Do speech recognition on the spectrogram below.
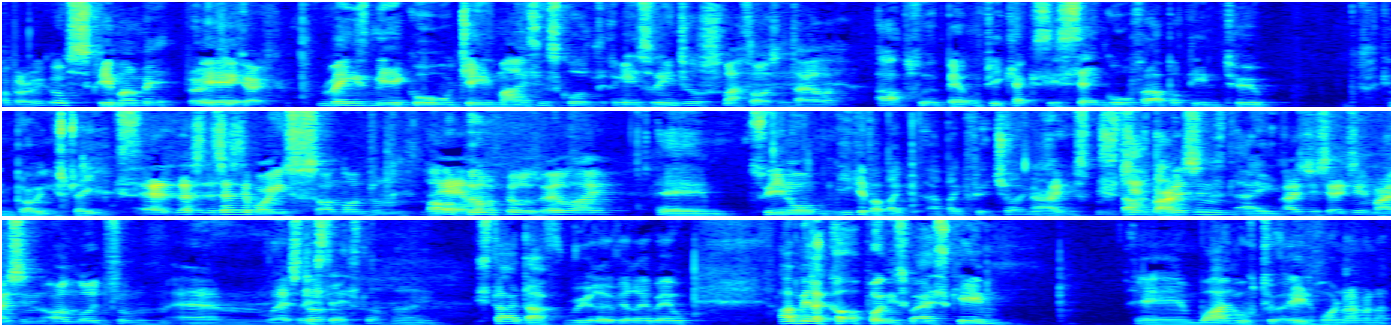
A brilliant goal. Screamer, mate. Brilliant Eh, free kick. reminds me of the goal James Maddison scored against Rangers. My thoughts entirely. Absolute belting free kick. It's his second goal for Aberdeen. Two fucking brilliant strikes. Uh, this, is this the boys on loan from uh, Liverpool. Liverpool as well? Aye. Um, so you know he gave a big a big future. He's, Aye. James Maddison, Aye, as you said, James Maddison on loan from um, Leicester. Leicester. Aye. He started off really really well. I made a couple of points with this game. Um, one we'll took in Horner in it.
